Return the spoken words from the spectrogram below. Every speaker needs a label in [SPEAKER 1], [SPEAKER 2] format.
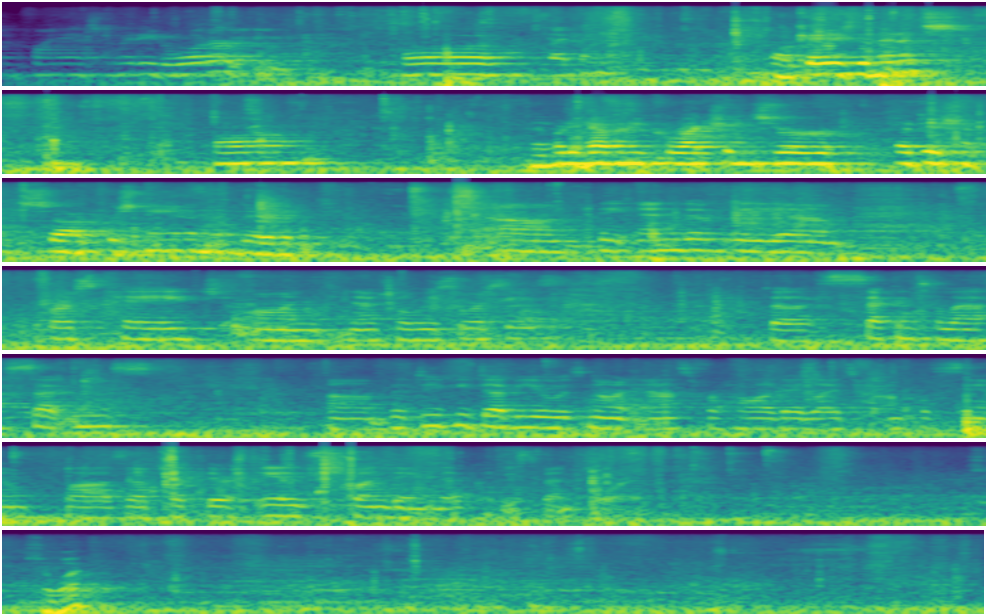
[SPEAKER 1] And Finance Committee to order. Uh, Second. Okay, is the minutes? Um, Anybody have any corrections or additions? Uh, Christine and then David.
[SPEAKER 2] Um, the end of the, um, first page on natural resources, the second to last sentence, um, the DPW is not asked for holiday lights for Uncle Sam Plaza, but there is funding that could be spent for it.
[SPEAKER 3] So what?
